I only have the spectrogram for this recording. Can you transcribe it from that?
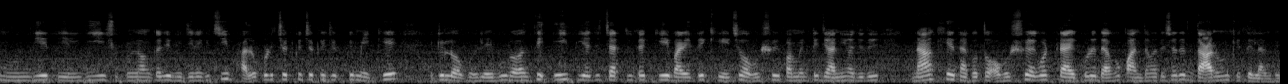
নুন দিয়ে, তেল দিয়ে শুকনো লঙ্কা দিয়ে ভেজে রেখেছি, ভালো করে চটকে চটকে চটকে মেখে একটু লব- লেবু রস দিয়ে এই পেঁয়াজের চাটনিটা কে বাড়িতে খেয়েছো অবশ্যই কমেন্টে জানিও। যদি না খেয়ে থাকো, তো অবশ্যই একবার ট্রাই করে দেখো, পান্তা ভাতের সাথে দারুণ খেতে লাগবে।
